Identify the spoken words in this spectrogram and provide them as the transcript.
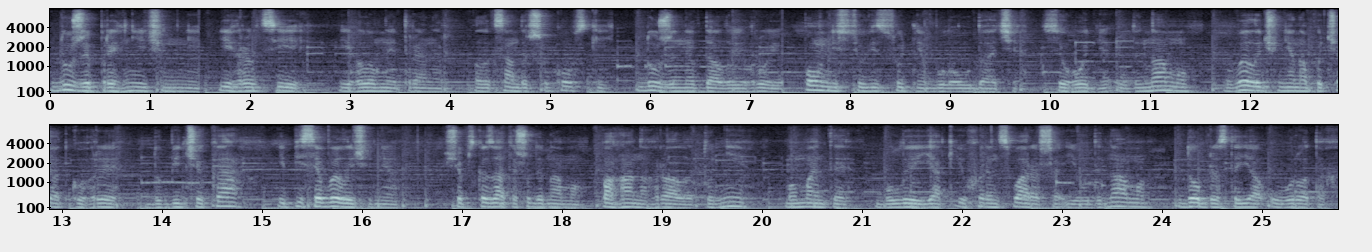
Дуже пригнічені і гравці, і головний тренер Олександр Шиковський дуже невдалою грою. Повністю відсутня була удача сьогодні у Динамо. Вилучення на початку гри Дубінчака. І після вилучення, щоб сказати, що Динамо погано грало, то ні. Моменти були як і у Ференцвариша, і у Динамо. Добре стояв у воротах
